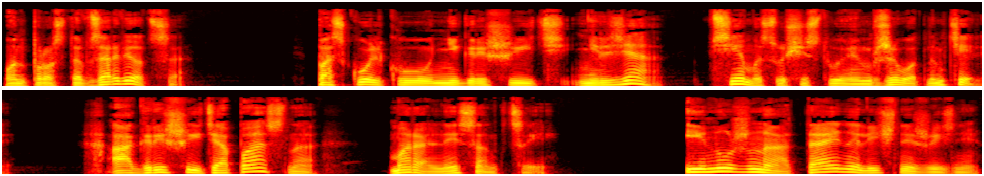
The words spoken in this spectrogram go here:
Он просто взорвется. Поскольку не грешить нельзя, все мы существуем в животном теле а грешить опасно моральные санкции. И нужна тайна личной жизни.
